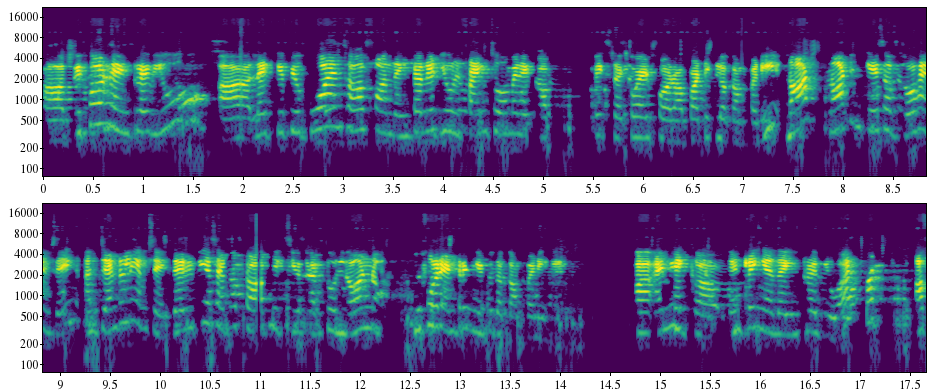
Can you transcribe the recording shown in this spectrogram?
Uh, before the interview, uh, like if you go and surf on the internet, you will find so many topics required for a particular company. Not not in case of Zoho, I'm saying, and generally I'm saying there will be a set of topics you have to learn before entering into the company. Uh, I mean, like uh, entering as the interviewer, but of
